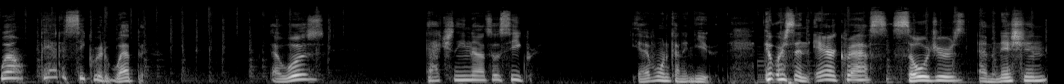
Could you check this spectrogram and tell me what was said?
Well, they had a secret weapon that was actually not so secret. Yeah, everyone kind of knew it. There were some aircrafts, soldiers, ammunition,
